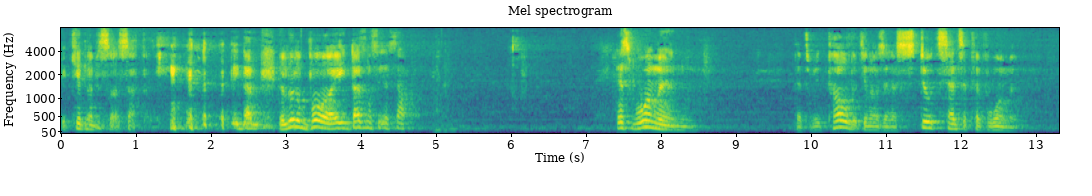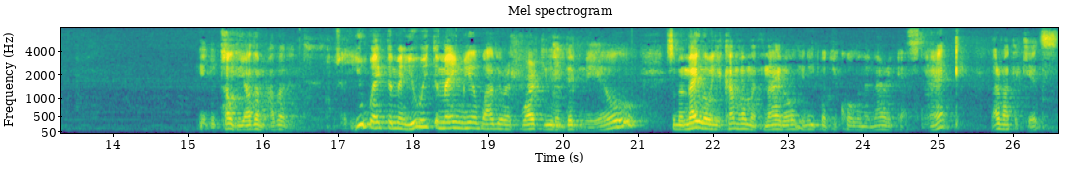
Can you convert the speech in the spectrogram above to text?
The kid never saw a supper. the little boy doesn't see a supper. This woman that's been told that, you know, is an astute, sensitive woman. You told the other mother that so you eat the main, you eat the main meal while you're at work, you eat a big meal. So Mamela, when you come home at night, all you need what you call in America snack. What about the kids?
